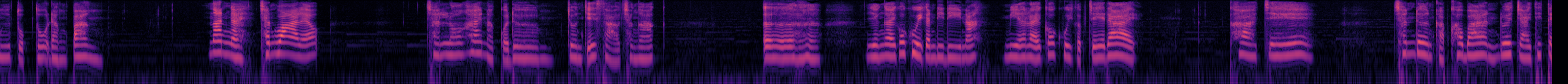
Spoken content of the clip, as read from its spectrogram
มือตบโต๊ะดังปัง นั่นไง ฉันว่าแล้ว ฉันร้องไห้หนักกว่าเดิม จนเจ๊สาวชะงัก เออ ยังไงก็คุยกันดีๆนะ มีอะไรก็คุยกับเจ๊ได้ ค่ะเจ๊ฉันเดินกลับเข้าบ้านด้วยใจที่แต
